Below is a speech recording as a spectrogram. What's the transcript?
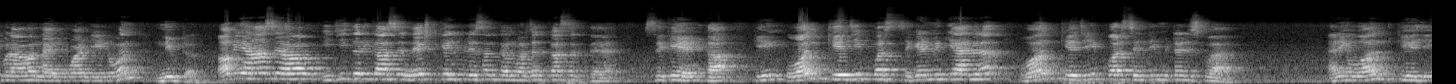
बराबर 9.81 न्यूटन अब यहाँ से हम इजी तरीका से नेक्स्ट कैलकुलेशन कन्वर्जन कर सकते हैं सेकेंड का, कि वन के पर सेकेंड में क्या है मेरा? वन के जी पर सेंटीमीटर स्क्वायर यानी वन के जी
